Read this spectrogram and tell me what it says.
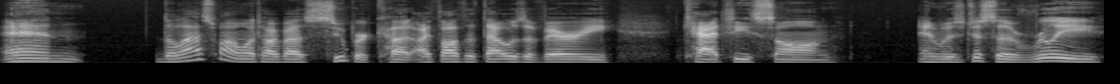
And the last one I want to talk about is Supercut. I thought that that was a very catchy song and was just a really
